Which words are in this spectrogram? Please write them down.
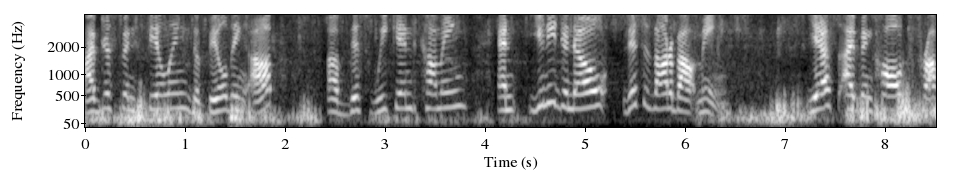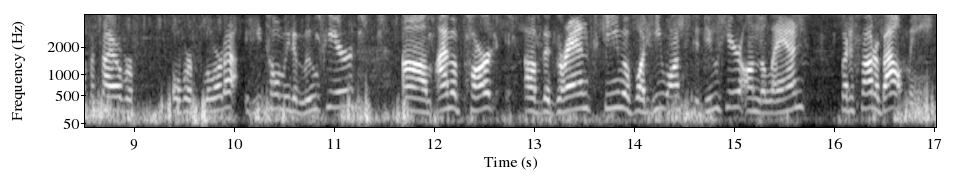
I've just been feeling the building up of this weekend coming. And you need to know this is not about me. Yes, I've been called to prophesy over over Florida. He told me to move here. Um, I'm a part of the grand scheme of what he wants to do here on the land, but it's not about me.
